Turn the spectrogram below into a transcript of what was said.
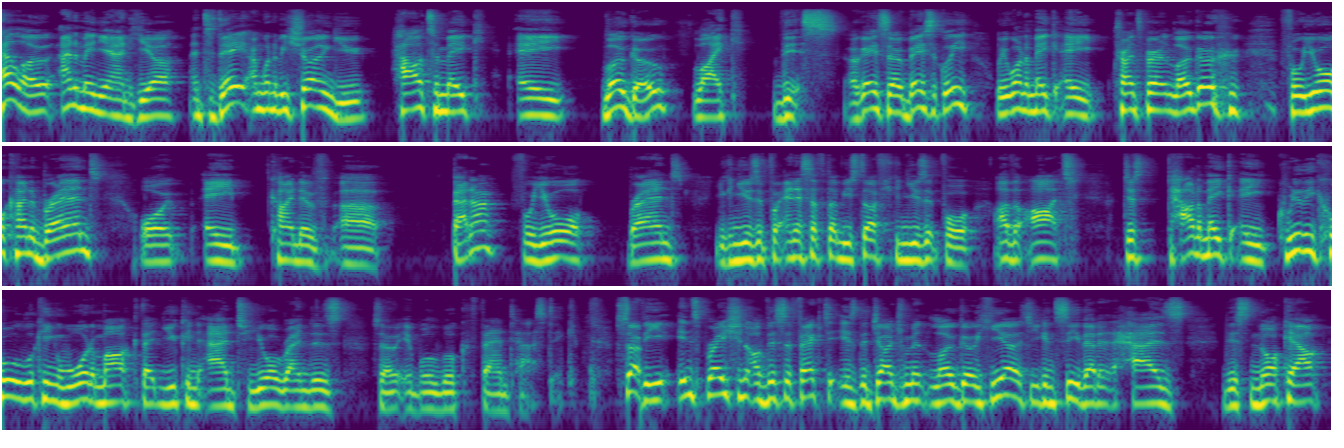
Hello, Animanian here, and today I'm going to be showing you how to make a logo like this. Okay, so basically we want to make a transparent logo for your kind of brand or a kind of uh, banner for your brand. You can use it for NSFW stuff, you can use it for other art, just how to make a really cool looking watermark that you can add to your renders so it will look fantastic. So the inspiration of this effect is the Judgment logo here. As you can see that it has this knockout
